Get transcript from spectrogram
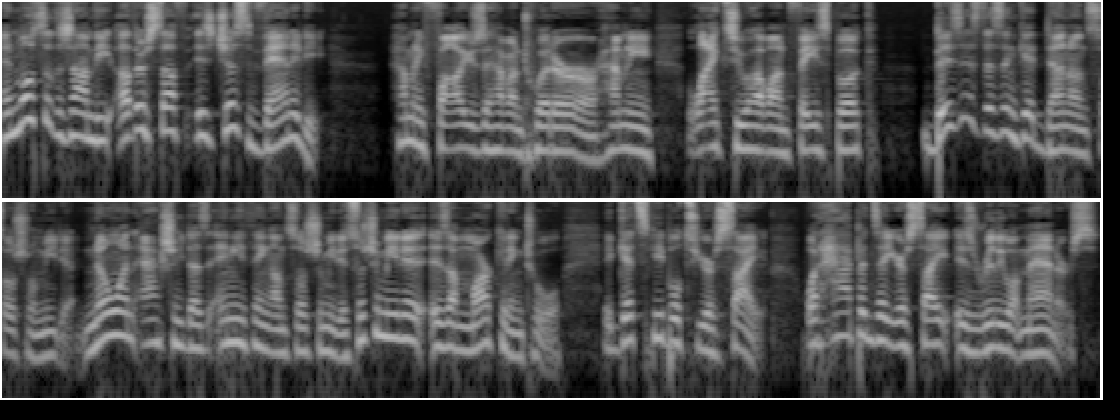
And most of the time the other stuff is just vanity. How many followers you have on Twitter or how many likes you have on Facebook. Business doesn't get done on social media. No one actually does anything on social media. Social media is a marketing tool. It gets people to your site. What happens at your site is really what matters.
